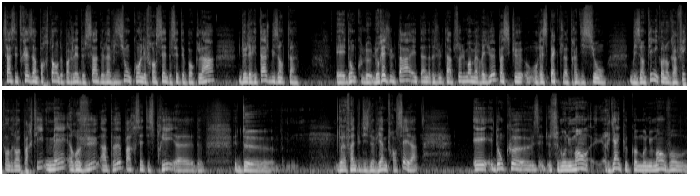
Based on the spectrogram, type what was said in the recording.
ça c'est très important de parler de ça, de la vision qu'ont les Français de cette époque-là, de l'héritage byzantin. Et donc le, le, résultat est un résultat absolument merveilleux parce qu'on respecte la tradition byzantine, iconographique en grande partie, mais revue un peu par cet esprit euh, de, de, de, la fin du 19e français. Hein. Et donc, euh, ce monument, rien que comme monument, vaut,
